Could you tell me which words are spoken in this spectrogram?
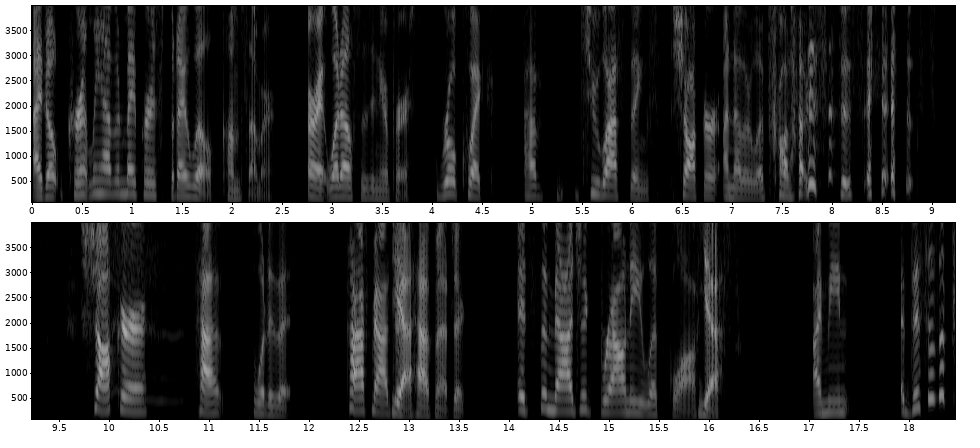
I don't currently have in my purse, but I will come summer. All right, what else is in your purse? Real quick, I have two last things. Shocker, another lip product. this is Shocker, half. What is it? half magic. Yeah, half magic. It's the Magic Brownie lip gloss. Yes. I mean, this is a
